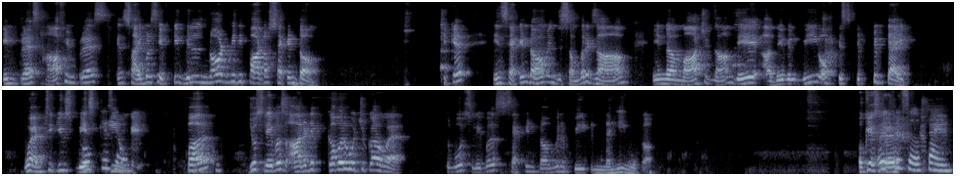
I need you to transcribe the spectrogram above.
impress, half impress, and cyber safety will not be the part of second term. Okay? In second term, in December exam, in uh, March exam, they uh, they will be of descriptive type. वो एमसीक्यूज बेस्ड okay, होंगे पर जो सिलेबस ऑलरेडी कवर हो चुका हुआ है तो वो सिलेबस सेकेंड टर्म में रिपीट नहीं होगा। Okay sir sir fine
